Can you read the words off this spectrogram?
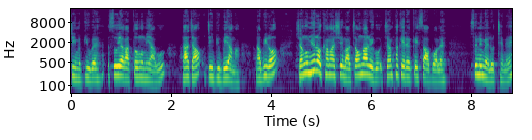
တည်မပြုဘဲအစိုးရကသုံးလို့မရဘူးဒါကြောင့်အတည်ပြုပေးရမှာနောက်ပြီးတော့ရန်ကုန်မြို့တော်ခမ်းမရှိမှာចောင်းသားတွေကိုအကြမ်းဖက်ခဲ့တဲ့ကိစ္စပေါ်လဲဆွေးနွေးမယ်လို့ထင်တယ်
